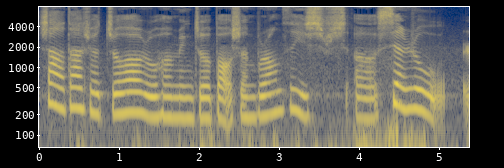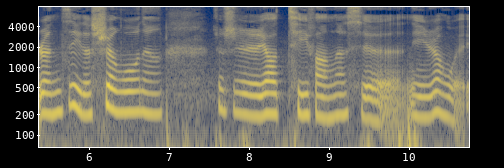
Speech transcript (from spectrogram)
上了大学之后，要如何明哲保身，不让自己呃陷入人际的漩涡呢？就是要提防那些你认为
